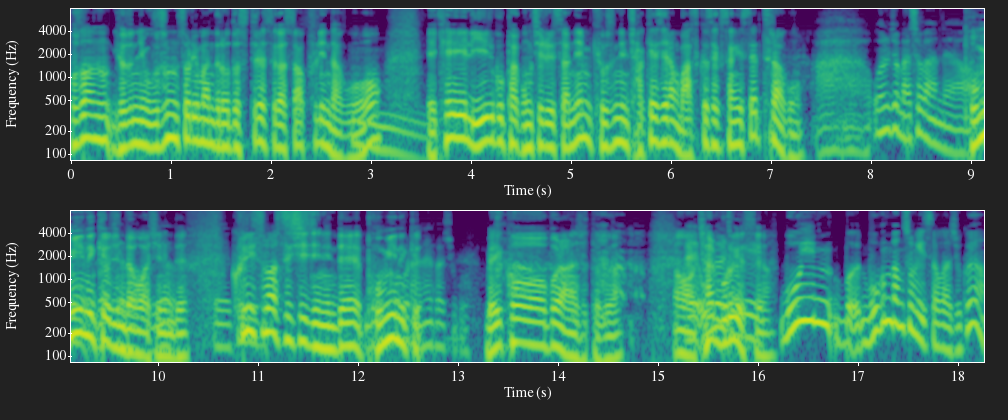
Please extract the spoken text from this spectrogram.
호선 교수님 웃음소리만 들어도 스트레스가 싹 풀린다고. 음. 예, K121980714님, 교수님 자켓이랑 마스크 색상이 세트라고. 아, 오늘 좀 맞춰봤네요. 봄이 네, 느껴진다고 네, 하시는데. 네, 크리스마스 시즌인데 봄이 느껴. 메이크업을 안 하셨다고요? 어, 아니, 잘 모르겠어요. 모임 뭐, 모금 방송이 있어가지고요.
